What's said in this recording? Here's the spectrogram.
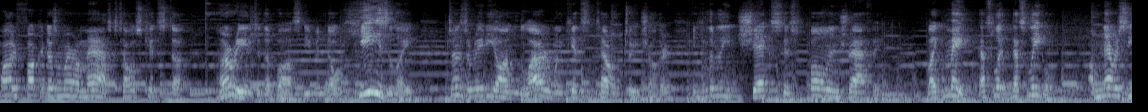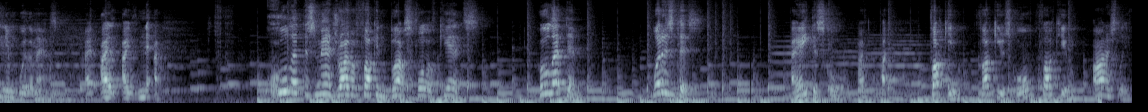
Motherfucker doesn't wear a mask, tells kids to hurry into the bus even though he's late, turns the radio on louder when kids talk to each other, and he literally checks his phone in traffic. Like, mate, that's that's legal. I've never seen him with a mask. I, I, I've never... Who let this man drive a fucking bus full of kids? Who let them? What is this? I hate this school. I, I, fuck you. Fuck you, school. Fuck you. Honestly.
